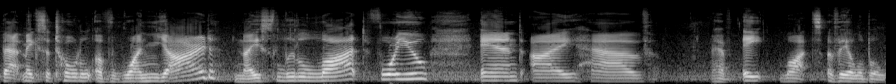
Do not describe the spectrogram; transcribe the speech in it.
That makes a total of one yard. Nice little lot for you. And I have, I have eight lots available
